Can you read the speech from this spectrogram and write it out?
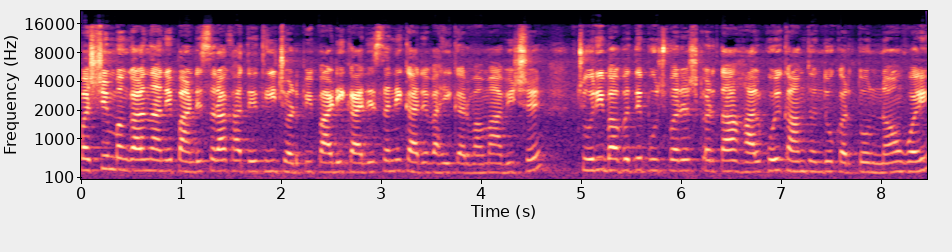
પશ્ચિમ બંગાળના અને પાંડેસરા ખાતેથી ઝડપી પાડી કાયદેસરની કાર્યવાહી કરવામાં આવી છે. ચોરી બાબતે પૂછપરછ કરતા હાલ કોઈ કામ ધંધો કરતો ન હોય.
